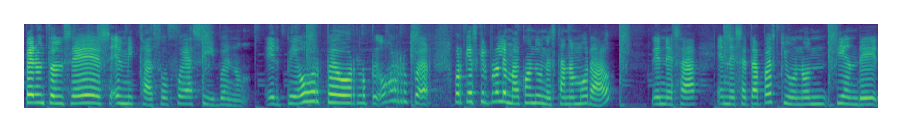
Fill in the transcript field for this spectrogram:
Pero entonces en mi caso fue así, bueno, el peor, peor, lo peor, lo peor. Porque es que el problema cuando uno está enamorado, en esa, en esa etapa es que uno tiende,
